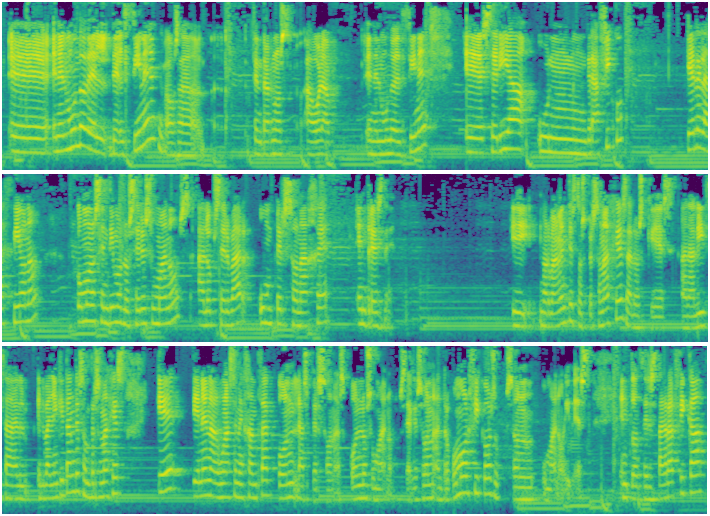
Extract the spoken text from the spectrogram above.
Eh, en el mundo del, cine, vamos a centrarnos ahora en el mundo del cine, eh, sería un gráfico que relaciona cómo nos sentimos los seres humanos al observar un personaje en 3D. Y normalmente estos personajes a los que analiza el, el Valle Inquietante son personajes que tienen alguna semejanza con las personas, con los humanos, o sea que son antropomórficos o que son humanoides. Entonces, esta gráfica,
